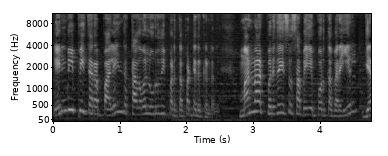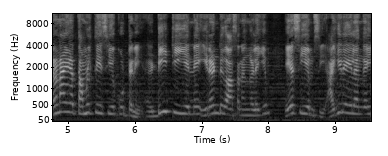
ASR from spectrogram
என்பிபி தரப்பாலே இந்த தகவல் உறுதிப்படுத்தப்பட்டிருக்கின்றது. மன்னார் பிரதேச சபையை பொறுத்தவரையில் ஜனநாயக தமிழ் தேசிய கூட்டணி டிடிஎன்ஏ இரண்டு ஆசனங்களையும் ஏசிஎம்சி அகில இலங்கை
